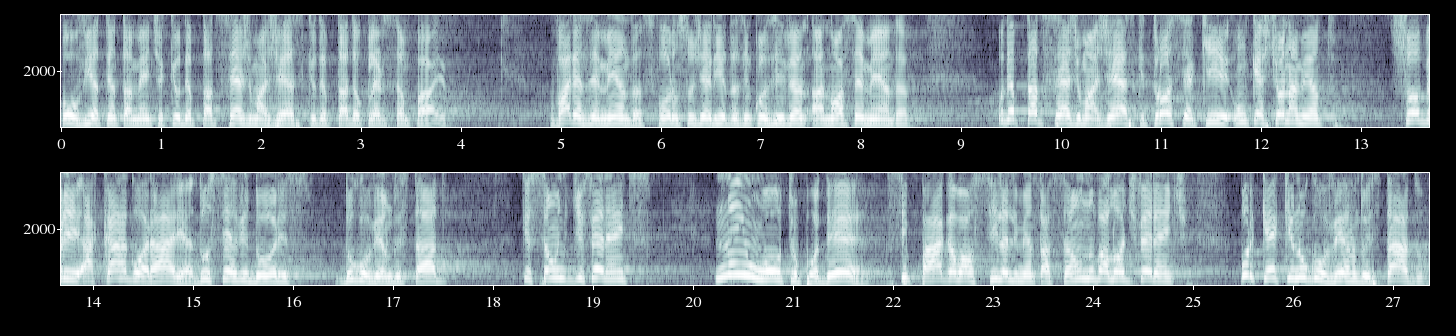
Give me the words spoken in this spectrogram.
ouvi atentamente aqui o deputado Sérgio Majestic e o deputado Euclério Sampaio. Várias emendas foram sugeridas, inclusive a, nossa emenda. O deputado Sérgio Majestic trouxe aqui um questionamento sobre a carga horária dos servidores do governo do Estado, que são diferentes. Nenhum outro poder se paga o auxílio alimentação no valor diferente. Por que que no governo do Estado,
